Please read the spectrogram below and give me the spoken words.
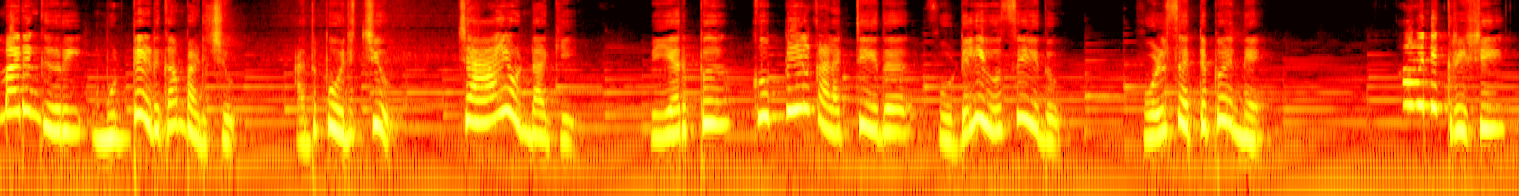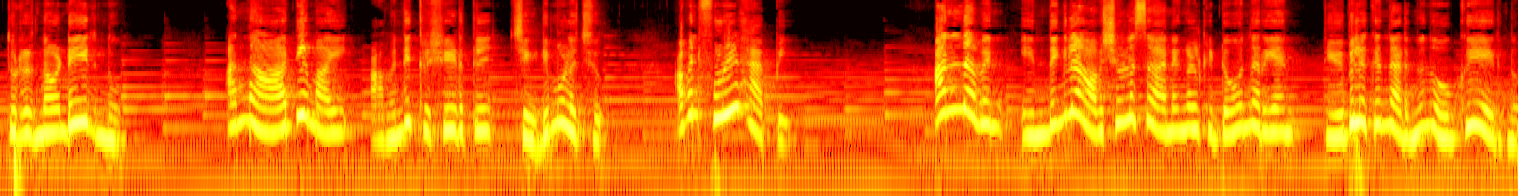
മരം കീറി മുട്ട എടുക്കാൻ പഠിച്ചു. അത് പൊരിച്ചു. ചായ ഉണ്ടാക്കി. വിയർപ്പ് കുപ്പിയിൽ കളക്ട് ചെയ്ത് ഫുഡിൽ യൂസ് ചെയ്തു. ഫുൾ സെറ്റപ്പ് തന്നെ. അവന്റെ കൃഷി തുടർന്നുകൊണ്ടേയിരുന്നു അന്ന് ആദ്യമായി അവന്റെ കൃഷിയിടത്തിൽ ചെടി മുളച്ചു. അവൻ ഫുൾ ഹാപ്പി അന്ന് അവൻ എന്തെങ്കിലും ആവശ്യമുള്ള സാധനങ്ങൾ കിട്ടുമോന്നറിയാൻ ട്യൂബിലൊക്കെ നടന്നു നോക്കുകയായിരുന്നു.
